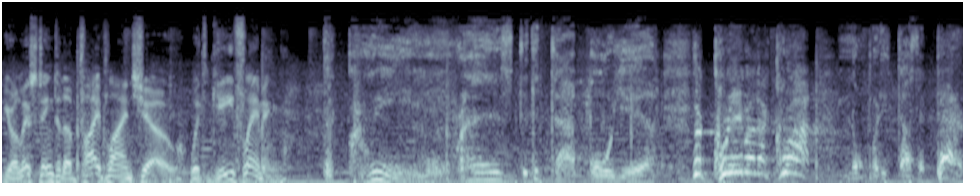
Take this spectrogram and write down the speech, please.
You're listening to The Pipeline Show with Guy Flaming. The cream will rise to the top. Oh, yeah. The cream of the crop. Nobody does it better.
